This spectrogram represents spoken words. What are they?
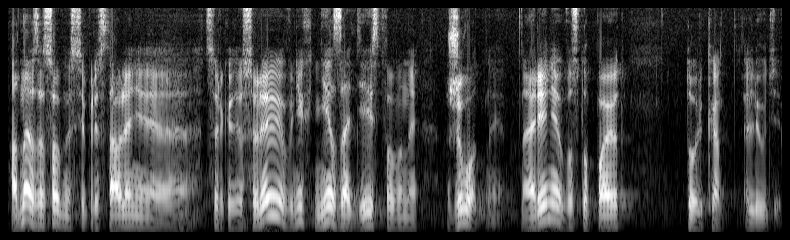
Одна из особенностей представления цирка дю Солей – в них не задействованы животные. На арене выступают только люди.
